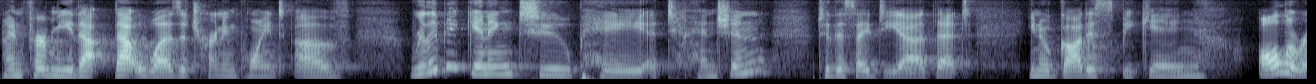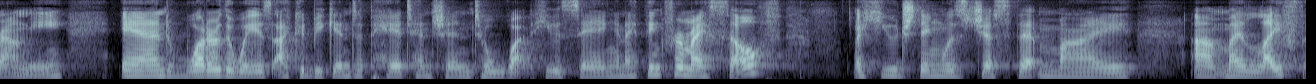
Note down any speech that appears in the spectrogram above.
And for me that that was a turning point of really beginning to pay attention to this idea that, you know, God is speaking all around me and what are the ways I could begin to pay attention to what he was saying. And I think for myself, a huge thing was just that my um, my life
